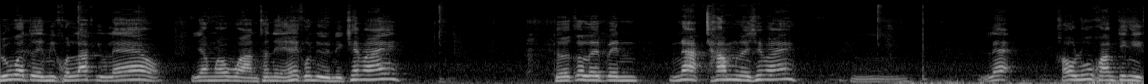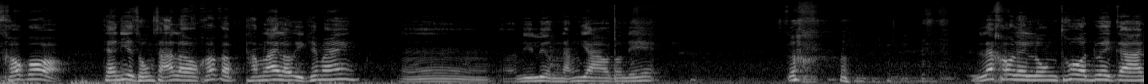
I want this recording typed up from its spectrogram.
รู้ว่าตัวเองมีคนรักอยู่แล้ว ยังมาหวานเสน่ห์ให้คนอื่นอีกใช่ไหม เธอก็เลยเป็นนาคช้ำเลยใช่ไหม และ เขารู้ความจริงอีกเขาก็แทนที่จะสงสารเราเขากับทำร้ายเราอีกใช่ไหมอ่าอันนี้เรื่องหนังยาวตอนนี้ก็และเขาเลยลงโทษด้วยการ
